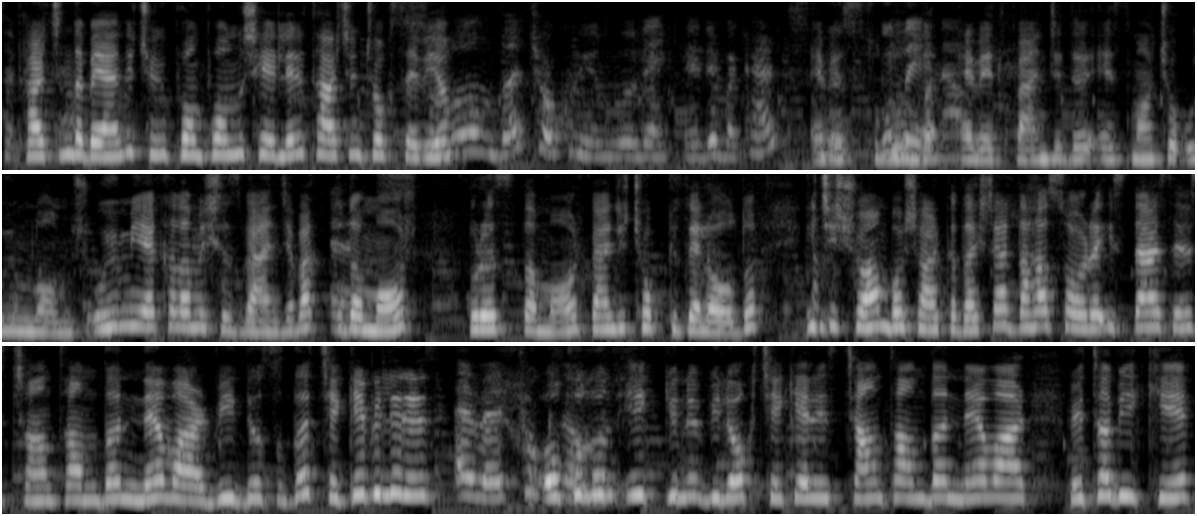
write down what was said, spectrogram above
tabii. Tarçın da beğendi çünkü pomponlu şeyleri Tarçın çok seviyor. Suluğum da çok uyumlu renkleri bakar mısınız? Evet Bunu suluğunda yeni aldım. evet bence de Esma çok uyumlu olmuş. Uyumu yakalamışız bence. Bak bu da Evet. mor. Burası da mor. Bence çok güzel oldu. İçi şu an boş arkadaşlar. Daha sonra isterseniz çantamda ne var videosu da çekebiliriz. Evet çok güzel Okulun olmuş. ilk günü vlog çekeriz. Çantamda ne var? Ve tabii ki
